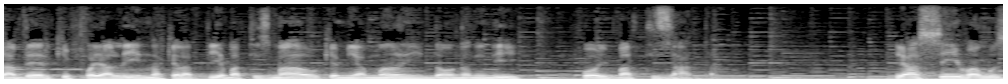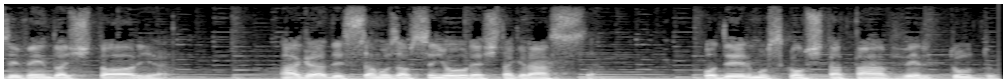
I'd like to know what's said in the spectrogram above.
saber que foi ali naquela pia batismal que minha mãe, Dona Nini, foi batizada. E assim vamos vivendo a história. Agradeçamos ao Senhor esta graça, podermos constatar, ver tudo.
